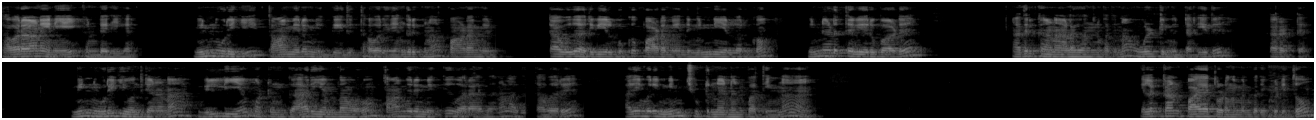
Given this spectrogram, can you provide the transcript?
தவறான இணையை கண்டறிக. உருகி தாமிரம் எஃகு இது தவறு. எங்கே இருக்குன்னா பாடம் எட்டாவது அறிவியல் புக்கு பாடம் ஐந்து மின்னியலில் இருக்கும். மின்னழுத்த வேறுபாடு அதற்கான அளவு வந்து பார்த்திங்கன்னா வோல்ட் மீட்டர் இது கரெக்டு மின் உருகி வந்துட்டு என்னென்னா வில்லியம் மற்றும் காரியம் தான் வரும். தாமிரம் எஃகு வராதனால அது தவறு. அதே மாதிரி மின் சுற்றுன்னு என்னென்னு பார்த்தீங்கன்னா எலக்ட்ரான் பாயத் தொடங்கும் என்பதை படித்தோம்.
